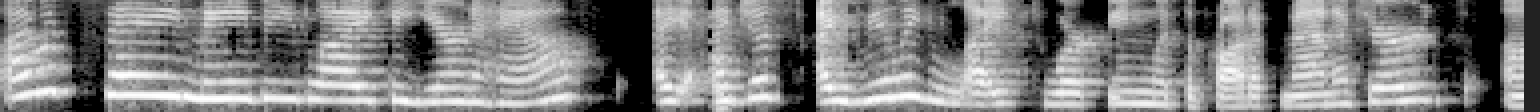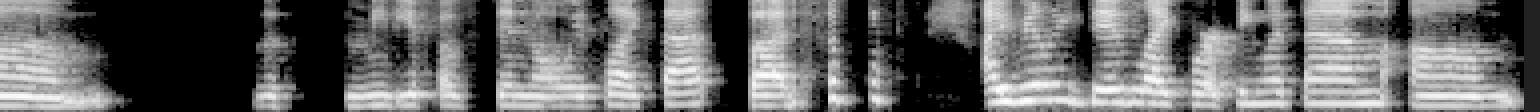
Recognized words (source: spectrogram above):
I would say maybe like a year and a half. I, I just, I really liked working with the product managers. Um, the, the media folks didn't always like that, but I really did like working with them. Um,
